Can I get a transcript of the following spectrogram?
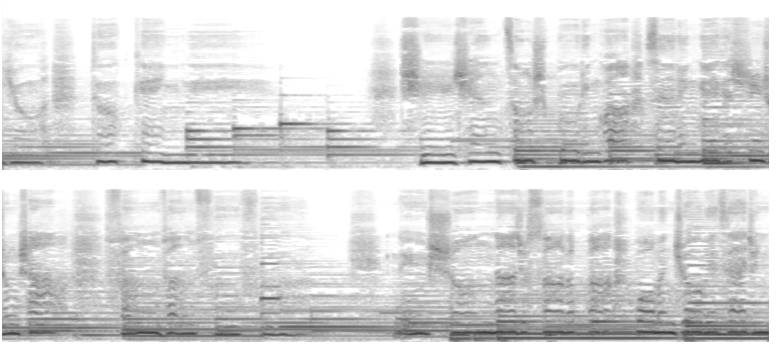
有都给你。时间总是不听话，思念也开始装傻，反反复复。你说那就算了吧，我们就别再挣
